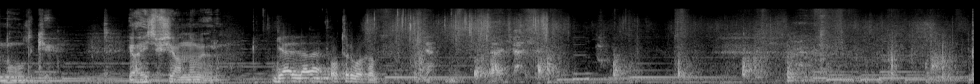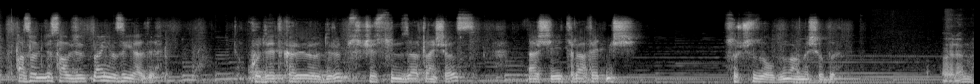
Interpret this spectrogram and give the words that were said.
Ne oldu ki? Ya hiçbir şey anlamıyorum. Gel Levent otur bakalım. Az önce savcılıktan yazı geldi. Kudret Kara'yı öldürüp suçüstünüze atan şahıs her şeyi itiraf etmiş. Suçsuz olduğunu anlaşıldı. Öyle mi?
